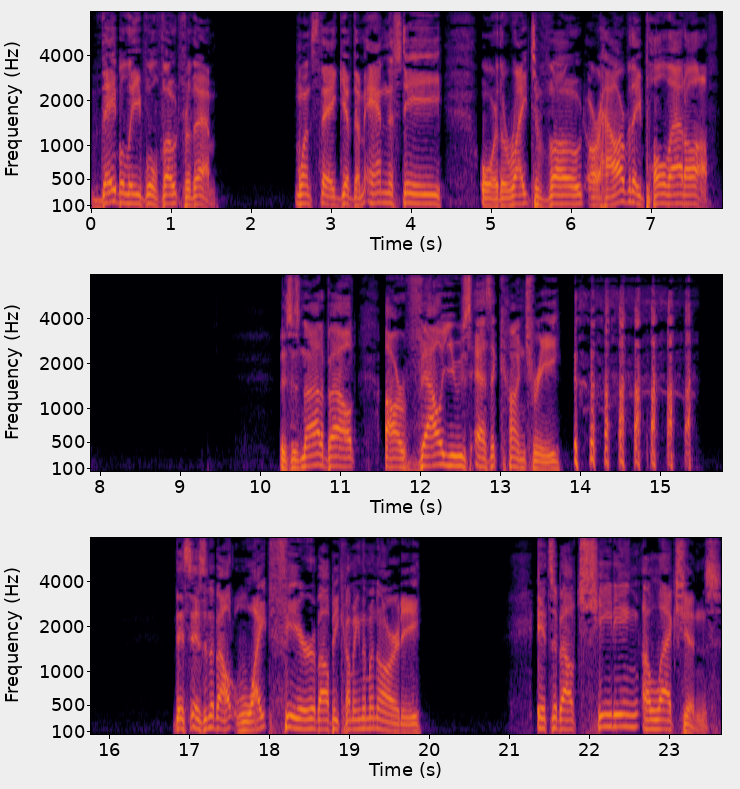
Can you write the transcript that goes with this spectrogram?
they believe will vote for them. Once they give them amnesty or the right to vote or however they pull that off. This is not about our values as a country. this isn't about white fear about becoming the minority. It's about cheating elections.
